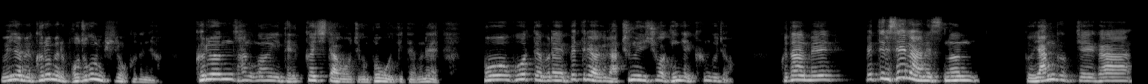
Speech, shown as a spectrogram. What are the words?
왜냐하면 그러면 보조금이 필요 없거든요. 그런 상황이 될 것이라고 지금 보고 있기 때문에 그, 그것 때문에 배터리 가격을 낮추는 이슈가 굉장히 큰 거죠. 그 다음에 배터리 셀 안에서는 그 양극재가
